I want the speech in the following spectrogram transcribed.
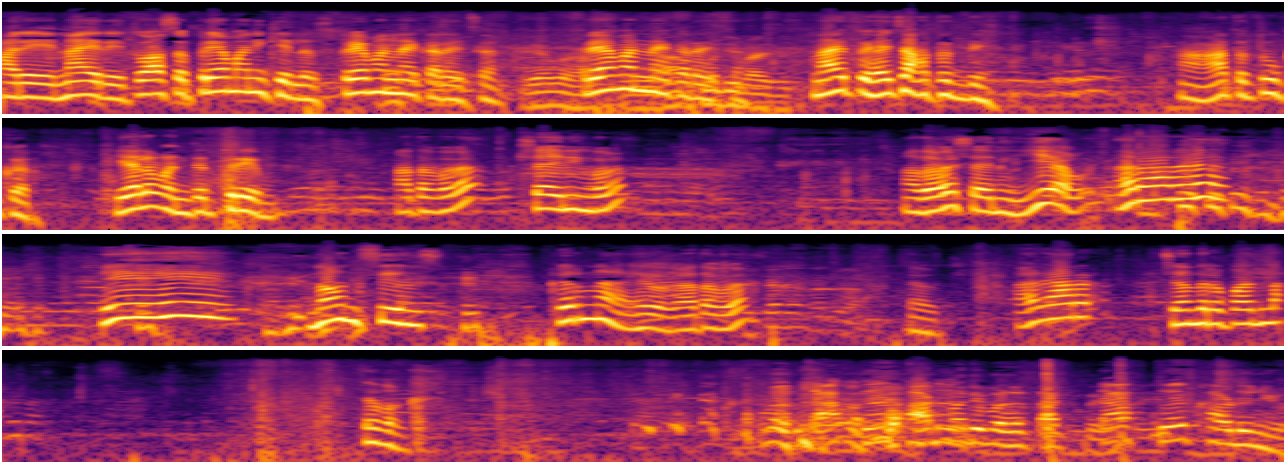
अरे नाही रे तू असं प्रेमाने केलंस. प्रेमान नाही करायचं. प्रेमान नाही करायचं. नाही तू ह्याच्या हातात दे. हा आता तू कर. याला म्हणतात प्रेम. आता बघा शायनिंग बघा. आता बघा शायनिंग ये अरे अरे. हे हे नॉन सेन्स कर ना हे बघा आता बघा. अरे अरे चंद्र पडला. ते बघ. टाकतोय टाकतोय. फाडून येऊ.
